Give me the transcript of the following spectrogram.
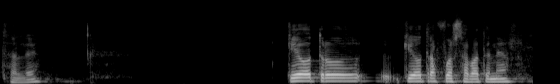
¿Sale? ¿Qué, otro, ¿Qué otra fuerza va a tener?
